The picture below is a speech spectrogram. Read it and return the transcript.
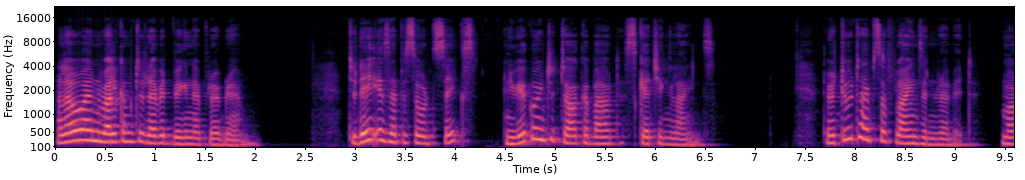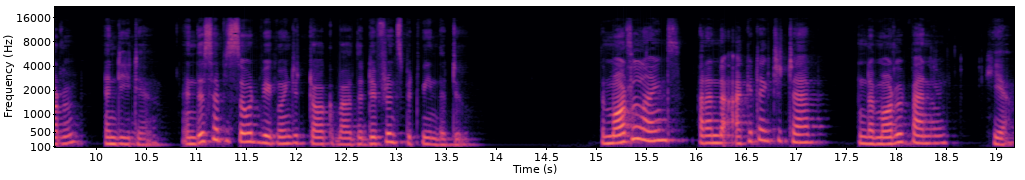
Hello and welcome to Revit Beginner Program. Today is episode 6 and we are going to talk about sketching lines. There are two types of lines in Revit, model and detail. In this episode, we are going to talk about the difference between the two. The model lines are under Architecture tab under Model panel here.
